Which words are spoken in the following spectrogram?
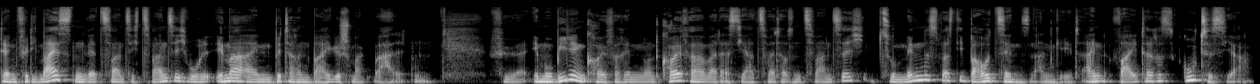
Denn für die meisten wird 2020 wohl immer einen bitteren Beigeschmack behalten. Für Immobilienkäuferinnen und Käufer war das Jahr 2020, zumindest was die Bauzinsen angeht, ein weiteres gutes Jahr.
